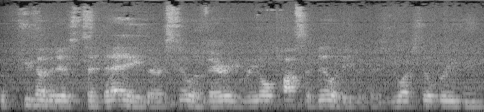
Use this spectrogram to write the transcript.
But the truth of it is, today there is still a very real possibility because you are still breathing.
